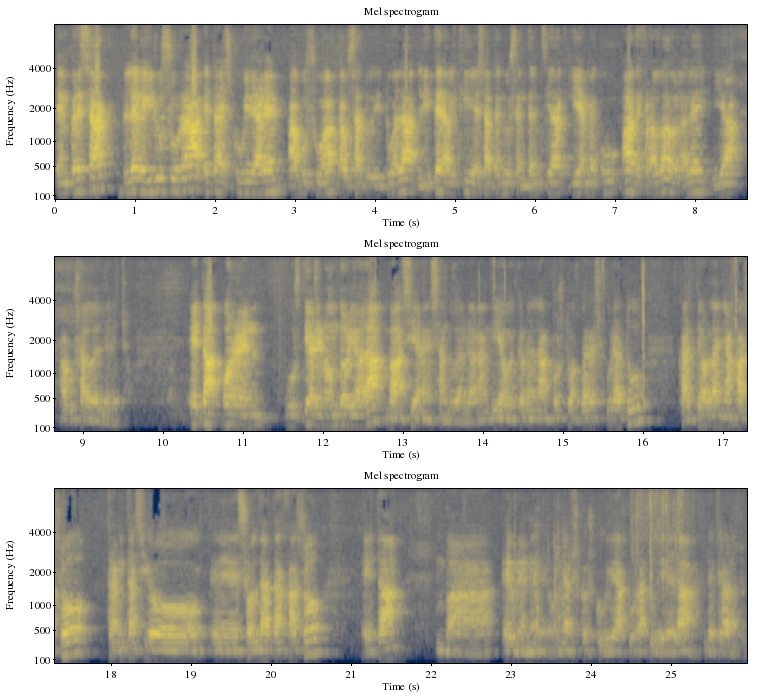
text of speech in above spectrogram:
enpresak lege iruzurra eta eskubidearen abusua gauzatu dituela, literalki esaten du sententziak IMQ ha defraudado la ley y ha abusado del derecho. Eta horren guztiaren ondorioa da, ba, ziaren esan dudan, langi hauek euren lan postuak berreskuratu, kalte ordaina jaso, tramitazio e, soldata jaso, eta ba, euren eh, oinarrizko eskubideak urratu direla deklaratu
